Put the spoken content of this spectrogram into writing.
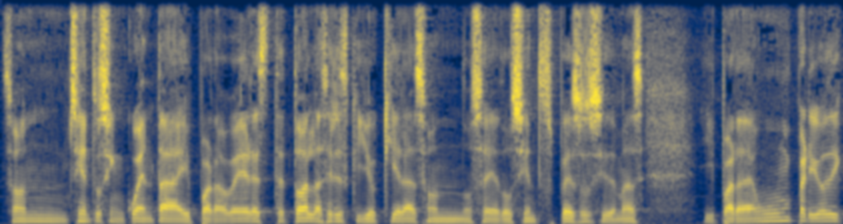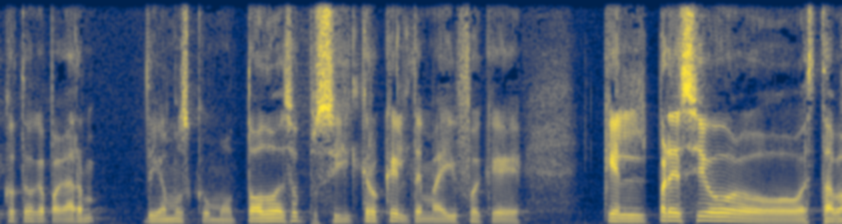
son 150 y para ver este, todas las series que yo quiera son, no sé, 200 pesos y demás. Y para un periódico tengo que pagar, digamos, como todo eso, pues sí, creo que el tema ahí fue que que el precio estaba,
